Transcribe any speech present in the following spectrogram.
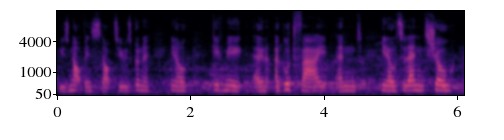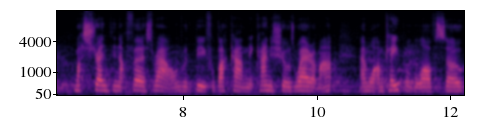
who's not been stopped, who was to, you know, give me a, a good fight, and you know, to then show my strength in that first round with a beautiful backhand, it kind of shows where I'm at and what I'm capable of. So,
